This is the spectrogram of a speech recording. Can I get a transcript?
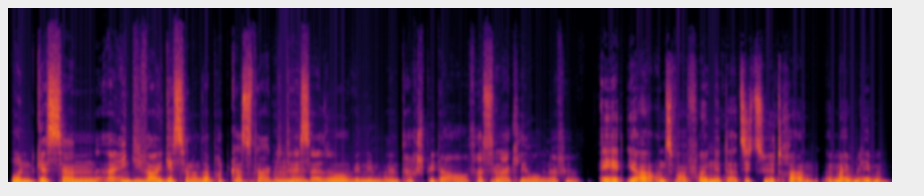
Und gestern, äh, eigentlich war gestern unser Podcast-Tag. Das Mhm. heißt also, wir nehmen einen Tag später auf. Hast du eine Ja. Erklärung dafür? Ey, ja, und zwar folgendes hat sich zugetragen in meinem Leben.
